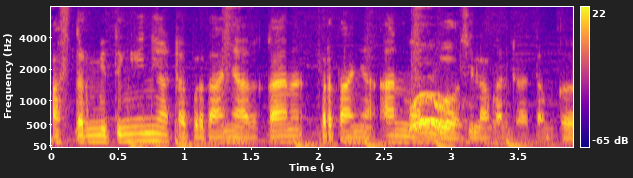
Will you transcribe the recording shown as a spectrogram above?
after meeting ini ada pertanyaan pertanyaan monggo silakan datang ke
